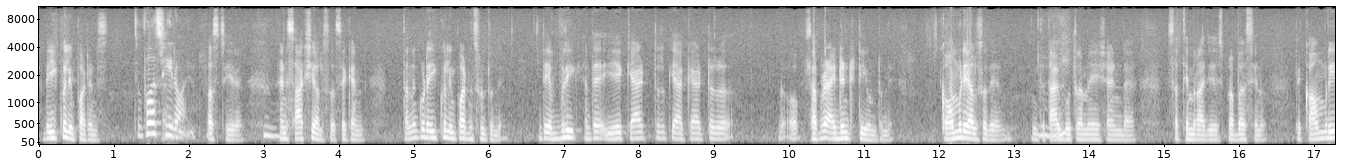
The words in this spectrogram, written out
అంటే equal importance so first heroine first heroine and Sakshi also second తనకు కూడా ఈక్వల్ ఇంపార్టెన్స్ ఉంటుంది. అంటే ఎవ్రీ అంటే ఏ క్యారెక్టర్కి ఆ క్యారెక్టర్ సపరేట్ ఐడెంటిటీ ఉంటుంది. కామెడీ ఆల్సో దే ఇంకా తాగుబోతు రమేష్ అండ్ సత్యం రాజేష్ ప్రభాసేను అంటే కామెడీ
